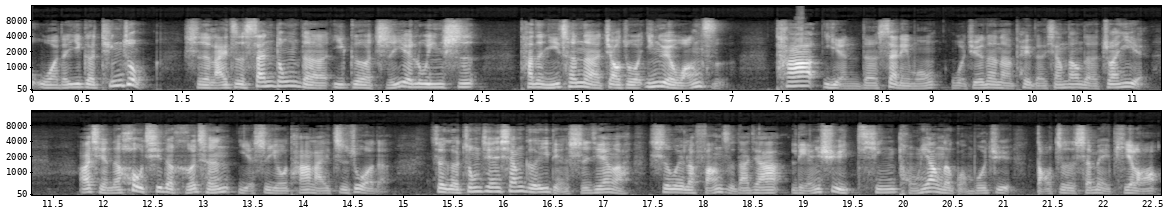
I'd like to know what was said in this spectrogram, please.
我的一个听众，是来自山东的一个职业录音师，他的昵称呢叫做音乐王子，他演的赛里蒙，我觉得呢配的相当的专业，而且呢后期的合成也是由他来制作的。这个中间相隔一点时间啊，是为了防止大家连续听同样的广播剧导致审美疲劳。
